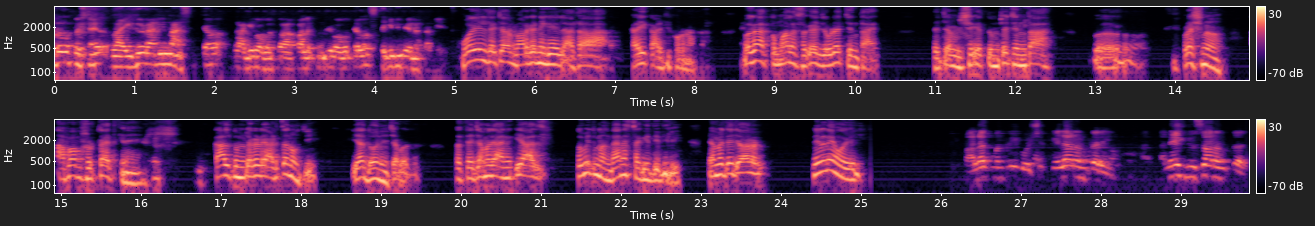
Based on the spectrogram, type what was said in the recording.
छोटासा प्रश्न आहे. रायगड आणि नाशिकच्या जागेबाबत पा- पालकमंत्रीबाबत त्याला स्थगिती देण्यात आली. आहे. होईल त्याच्यावर मार्ग निघेल. आता काही काळजी करू नका. बघा तुम्हाला सगळ्या जेवढ्या चिंता आहेत त्याच्याविषयी तुमच्या चिंता प्रश्न आपाप सुटतायत की नाही? काल तुमच्याकडे अडचण होती या दोन ह्याच्याबद्दल. तर त्याच्यामध्ये आणखी आज तुम्हीच म्हणताना स्थगिती दिली. त्यामुळे त्याच्यावर निर्णय होईल. पालकमंत्री घोषित केल्यानंतरही अनेक दिवसानंतर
